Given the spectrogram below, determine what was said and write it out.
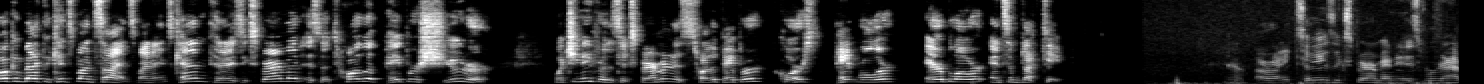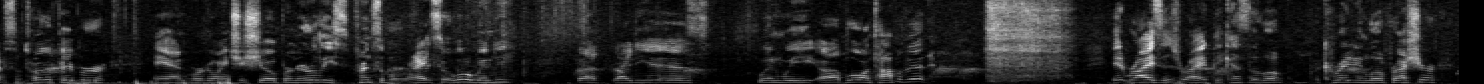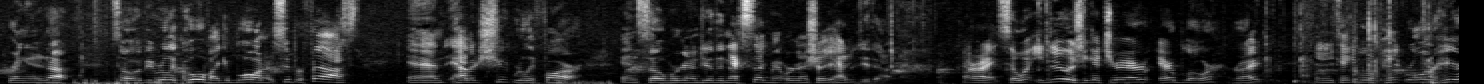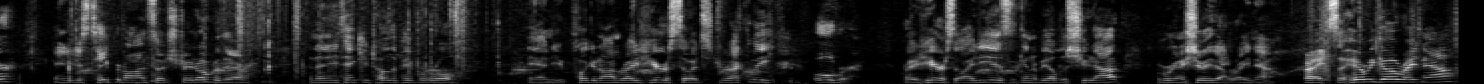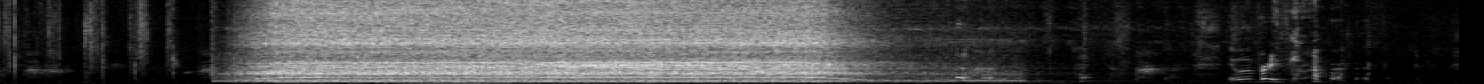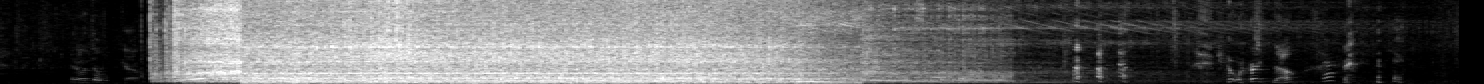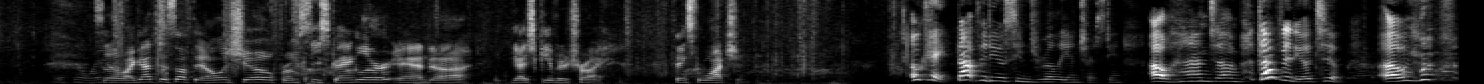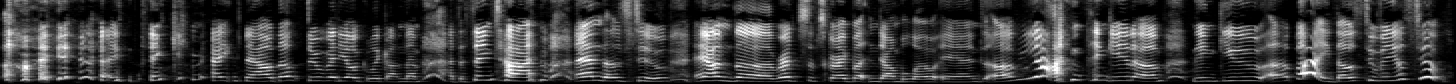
Welcome back to Kids Fun Science. My name's Ken. Today's experiment is the toilet paper shooter. What you need for this experiment is toilet paper, of course, paint roller, air blower, and some duct tape. All right, today's experiment is we're going to have some toilet paper and we're going to show Bernoulli's principle, right? So a little windy, but the idea is when we uh, blow on top of it, it rises, right? Because the low, creating low pressure, bringing it up. So it'd be really cool if I could blow on it super fast and have it shoot really far. And so we're gonna do the next segment, we're gonna show you how to do that. All right, so what you do is you get your air, air blower, right? And you take a little paint roller here and you just tape it on so it's straight over there. And then you take your toilet paper roll and you plug it on right here so it's directly over right here. So idea is it's gonna be able to shoot out and we're gonna show you that right now. All right, so here we go right now. It went pretty far. It went the- go. It worked though. So I got this off the Ellen Show from Steve Spangler, and uh, you guys should give it a try. Thanks for watching. Okay, that video seems really interesting. Oh, and um, that video too. Um, I'm thinking right now those two videos, click on them at the same time, and those two, and the red subscribe button down below. And um, yeah, I'm thinking um, thank you. Uh, bye. Those two videos too.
